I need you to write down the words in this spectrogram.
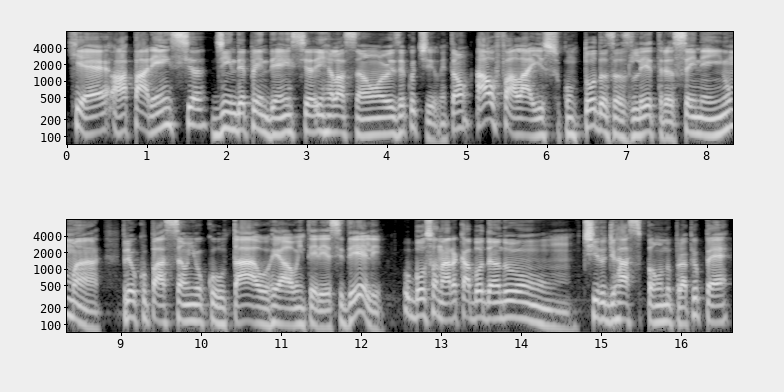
que é a aparência de independência em relação ao executivo. Então, ao falar isso com todas as letras, sem nenhuma preocupação em ocultar o real interesse dele, o Bolsonaro acabou dando um tiro de raspão no próprio pé,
